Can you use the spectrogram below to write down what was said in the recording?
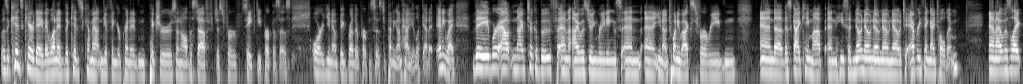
it was a kids care day. They wanted the kids to come out and get fingerprinted and pictures and all the stuff just for safety purposes or, you know, big brother purposes, depending on how you look at it. Anyway, they were out and I took a booth and I was doing readings and, uh, you know, 20 bucks for a read. And, and uh, this guy came up and he said, no, no, no, no, no to everything I told him. And I was like,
